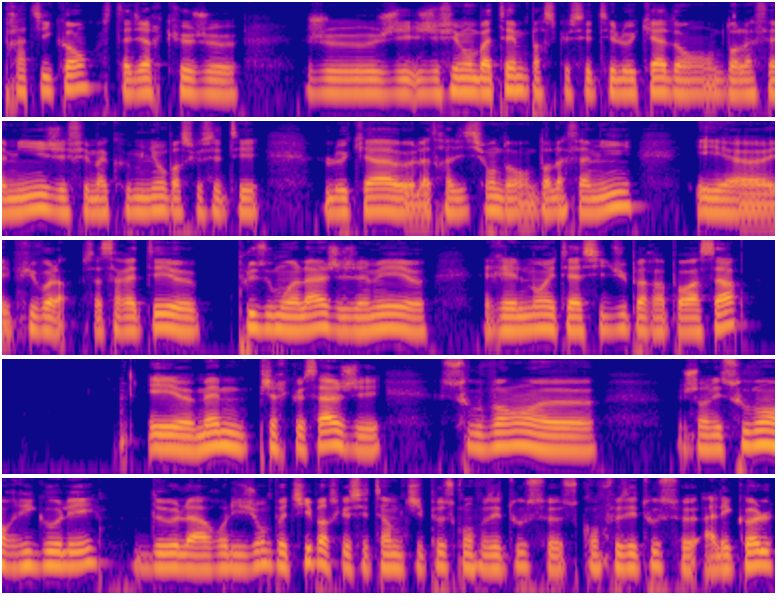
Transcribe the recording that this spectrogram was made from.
pratiquant, c'est-à-dire que je j'ai fait mon baptême parce que c'était le cas dans, dans la famille, j'ai fait ma communion parce que c'était le cas, la tradition dans, dans, la famille, et, et puis voilà, ça s'arrêtait plus ou moins là, j'ai jamais réellement été assidu par rapport à ça. Et euh, même pire que ça, j'ai souvent, euh, j'en ai souvent rigolé de la religion petit parce que c'était un petit peu ce qu'on faisait tous, euh, ce qu'on faisait tous à l'école,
